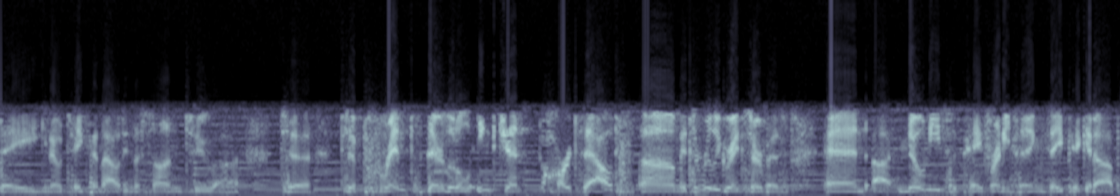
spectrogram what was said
They, you know, take them out in the sun to uh, to to print their little inkjet hearts out. Um, it's a really great service, and uh, no need to pay for anything. They pick it up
